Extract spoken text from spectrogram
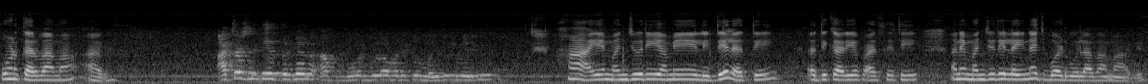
પૂર્ણ કરવામાં આવ્યું. આચારસંહિતા દરમિયાન આપ બોર્ડ બોલાવવા માટે કોઈ મંજૂરી મેળવી? હા, એ મંજૂરી અમે લીધેલ હતી અધિકારીઓ પાસેથી અને મંજૂરી લઈને જ બોર્ડ બોલાવવામાં આવ્યું.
